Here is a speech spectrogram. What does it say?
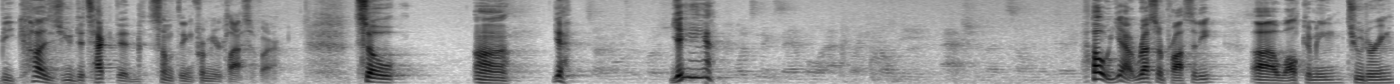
because you detected something from your classifier. So, uh, yeah. Yeah, yeah, yeah. Oh, yeah, reciprocity, uh, welcoming, tutoring,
